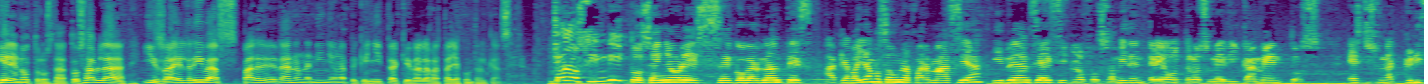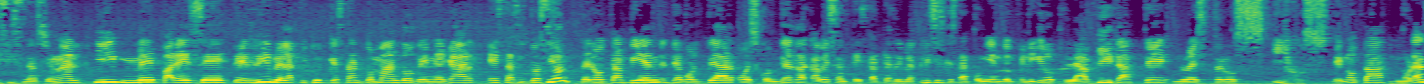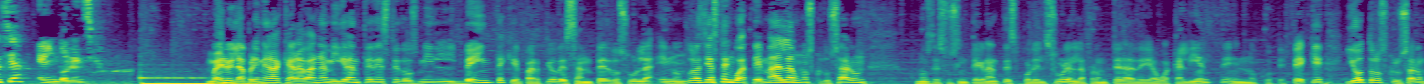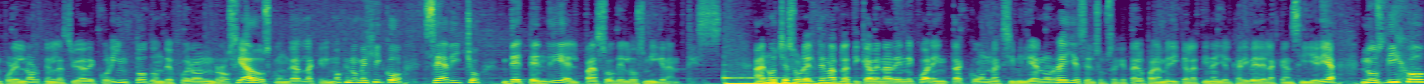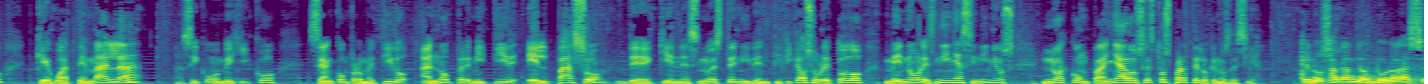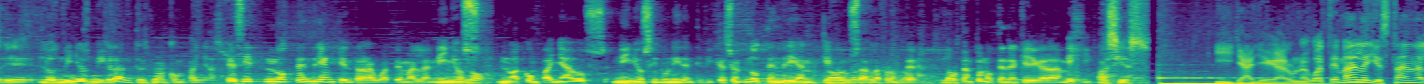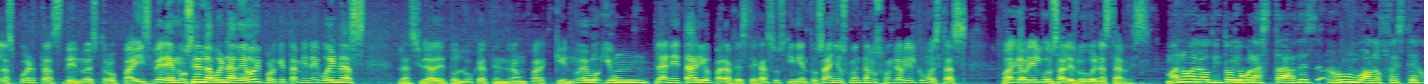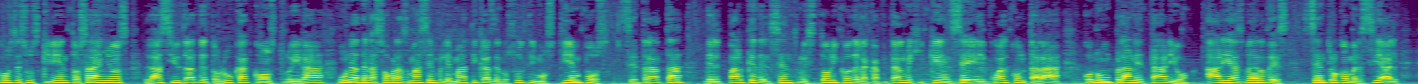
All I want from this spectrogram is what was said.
tienen otros datos. Habla Israel Rivas, padre de Dana, una niña, una pequeñita que da la batalla contra el cáncer. Yo los invito, señores eh, gobernantes, a que vayamos a una farmacia y vean si hay ciclofosfamida entre otros medicamentos. Esto es una crisis nacional y me parece terrible la actitud que están tomando de negar esta situación, pero también de voltear o esconder la cabeza ante esta terrible crisis que está poniendo en peligro la vida de nuestros hijos. Denota ignorancia e indolencia. Bueno, y la primera caravana migrante de este 2020 que partió de San Pedro Sula en Honduras ya está en Guatemala. Unos cruzaron, unos de sus integrantes por el sur en la frontera de Agua Caliente, en Ocotepeque, y otros cruzaron por el norte en la ciudad de Corinto, donde fueron rociados con gas lacrimógeno. México, se ha dicho, detendría el paso de los migrantes. Anoche sobre el tema platicaba en ADN 40 con Maximiliano Reyes, el subsecretario para América Latina y el Caribe de la Cancillería. Nos dijo que Guatemala así como México, se han comprometido a no permitir el paso de quienes no estén identificados, sobre todo menores, niñas y niños no acompañados. Esto es parte de lo que nos decía que no salgan de Honduras eh, los niños migrantes no acompañados. Es decir, no tendrían que entrar a Guatemala. Niños no, acompañados, niños sin una identificación, no tendrían que cruzar la frontera. Por tanto, no tendrían que llegar a México. Así es. Y ya llegaron a Guatemala y están a las puertas de nuestro país. Veremos en la buena de hoy, porque también hay buenas. La ciudad de Toluca tendrá un parque nuevo y un planetario para festejar sus 500 años. Cuéntanos, Juan Gabriel, ¿cómo estás? Juan Gabriel González, muy buenas tardes. Manuel Auditorio, buenas tardes. Rumbo a los festejos de sus 500 años, la ciudad de Toluca construirá una de las obras más emblemáticas de los últimos tiempos. Se trata del Parque del Centro Histórico de la capital mexiquense, el cual contará con un planetario, áreas verdes, centro comercial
